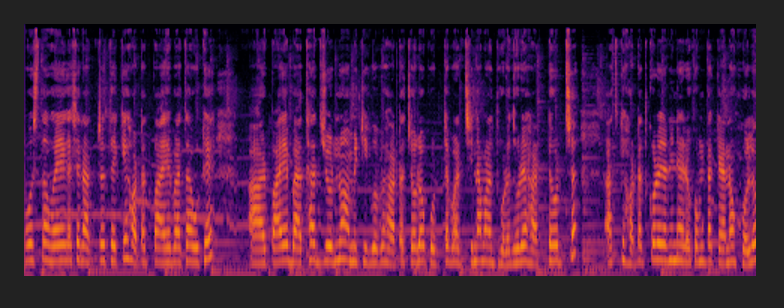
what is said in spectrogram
অবস্থা হয়ে গেছে রাত্রে থেকে, হঠাৎ পায়ে ব্যথা উঠে আর পায়ে ব্যথার জন্য আমি ঠিকভাবে হাঁটা চলাও করতে পারছি না মানে ধরে ধরে হাঁটতে হচ্ছে। আজকে হঠাৎ করে জানি না এরকমটা কেন হলো।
